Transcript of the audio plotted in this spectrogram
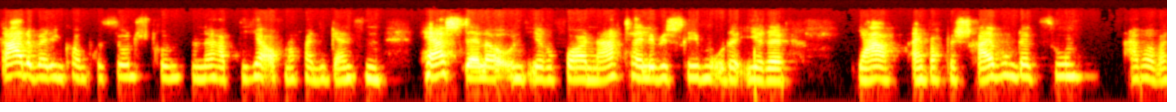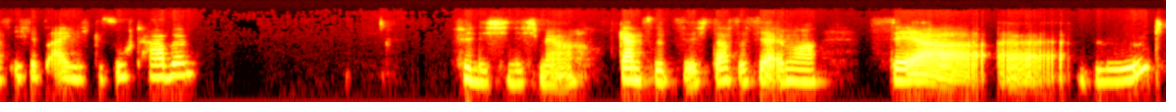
Gerade bei den Kompressionsstrümpfen ne, habt ihr hier auch nochmal die ganzen Hersteller und ihre Vor- und Nachteile beschrieben oder ihre ja, einfach Beschreibung dazu. Aber was ich jetzt eigentlich gesucht habe, finde ich nicht mehr. Ganz witzig. Das ist ja immer sehr äh, blöd.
